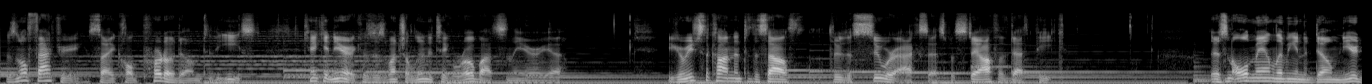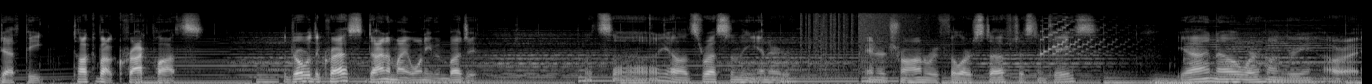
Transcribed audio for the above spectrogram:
There's an old factory site called Protodome to the east. Can't get near it because there's a bunch of lunatic robots in the area. You can reach the continent to the south through the sewer access, but stay off of Death Peak. There's an old man living in a dome near Death Peak. Talk about crackpots. The door with the crest, dynamite won't even budge it. Let's, uh, yeah, let's rest in the inner, Enertron, refill our stuff just in case. Yeah, I know, we're hungry. Alright.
